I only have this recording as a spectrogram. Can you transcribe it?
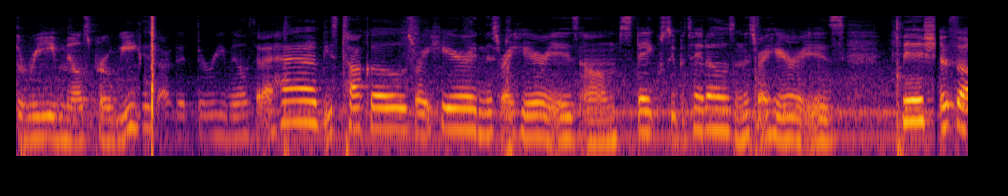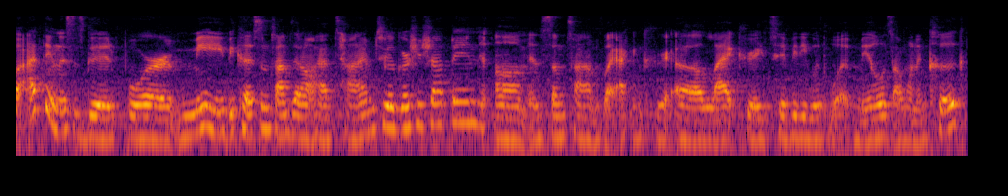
three meals per week. These are the three meals that I have. These tacos right here and this right here is um, steak, sweet potatoes, and this right here is fish. And so i think this is good for me because sometimes i don't have time to go grocery shopping um, and sometimes like i can create uh, lack creativity with what meals i want to cook.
